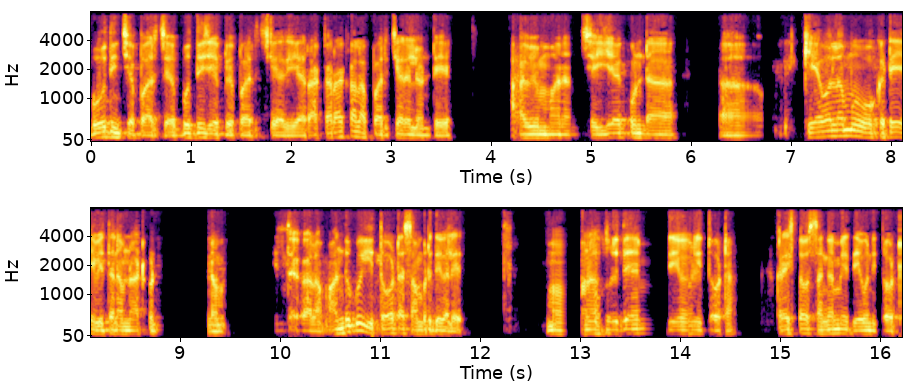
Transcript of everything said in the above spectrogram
బోధించే పరిచయ బుద్ధి చెప్పే పరిచర్య రకరకాల పరిచర్యలు ఉంటే అవి మనం చెయ్యకుండా కేవలము ఒకటే విత్తనం నాటుకుంటున్నాం ఇంతకాలం. అందుకు ఈ తోట సమృద్ధి లేదు మన హృదయం దేవుని తోట క్రైస్తవ సంఘమే దేవుని తోట.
